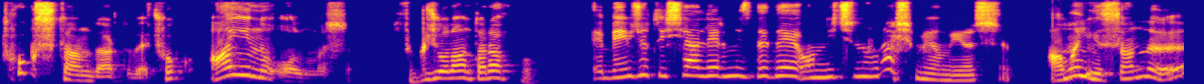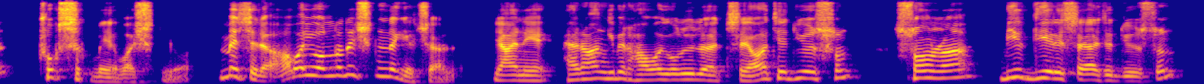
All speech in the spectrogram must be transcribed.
çok standart ve çok aynı olması. Sıkıcı olan taraf bu. E, mevcut iş yerlerimizde de onun için uğraşmıyor muyuz? Ama insanları çok sıkmaya başlıyor. Mesela hava yolları için de geçerli. Yani herhangi bir hava yoluyla seyahat ediyorsun. Sonra bir diğeri seyahat ediyorsun.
